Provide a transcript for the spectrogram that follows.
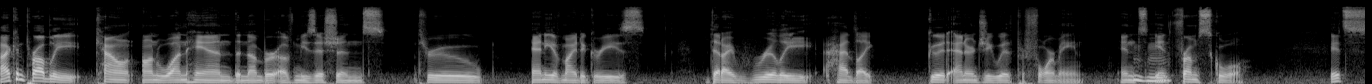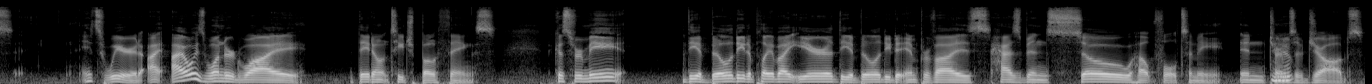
I can probably count on one hand the number of musicians through any of my degrees that I really had like good energy with performing in, Mhm. in from school. It's it's weird. I, I always wondered why they don't teach both things. Because for me, the ability to play by ear, the ability to improvise has been so helpful to me in terms of jobs.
